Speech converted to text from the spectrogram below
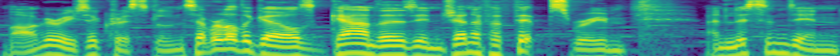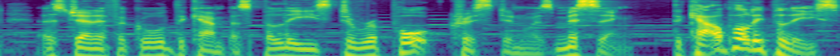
Margarita, Crystal, and several other girls gathered in Jennifer Phipps' room and listened in as Jennifer called the campus police to report Kristin was missing. The Cal Poly police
